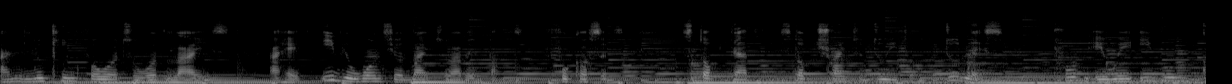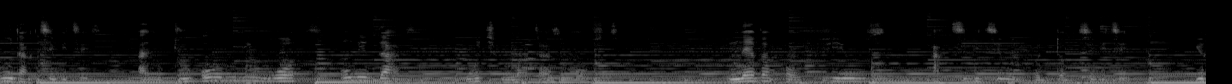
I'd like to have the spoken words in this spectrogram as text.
and looking forward to what lies ahead. If you want your life to have impact, focus it. Stop dabbling, stop trying to do it all. Do less. Prune away even good activities and do only what only that which matters most. Never confuse activity with productivity. You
